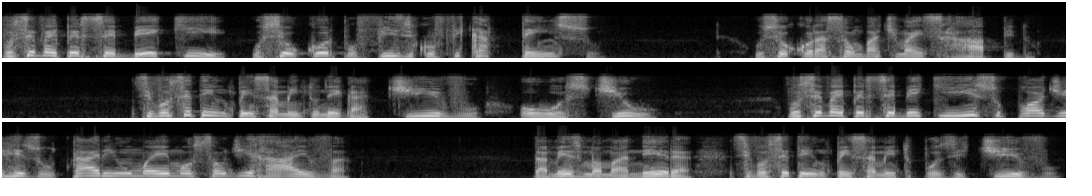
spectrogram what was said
você vai perceber que o seu corpo físico fica tenso, o seu coração bate mais rápido. Se você tem um pensamento negativo ou hostil, você vai perceber que isso pode resultar em uma emoção de raiva. Da mesma maneira, se você tem um pensamento positivo,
